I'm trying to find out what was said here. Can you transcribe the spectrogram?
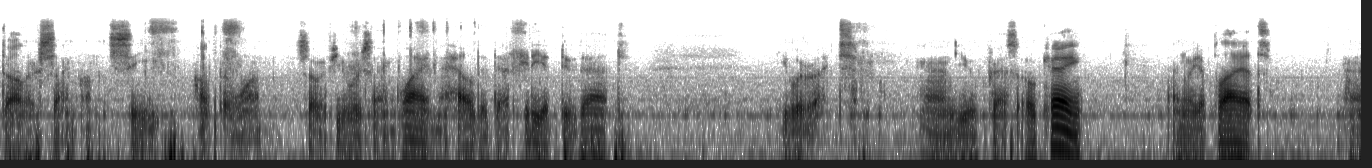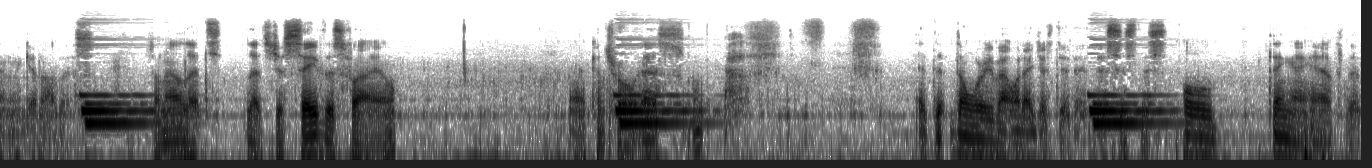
dollar sign on the C, not the 1. So if you were saying, why in the hell did that idiot do that? You were right. And you press OK, and we apply it, and we get all this. So now let's let's just save this file. Uh, control S. don't worry about what I just did. This is this old thing I have that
